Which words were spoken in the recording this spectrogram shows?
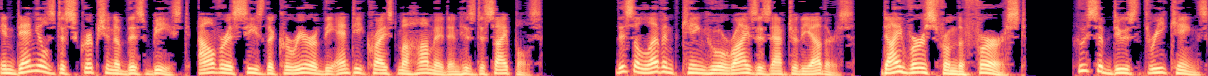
in Daniel's description of this beast, Alvarus sees the career of the Antichrist Muhammad and his disciples. This eleventh king who arises after the others, diverse from the first, who subdues three kings,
